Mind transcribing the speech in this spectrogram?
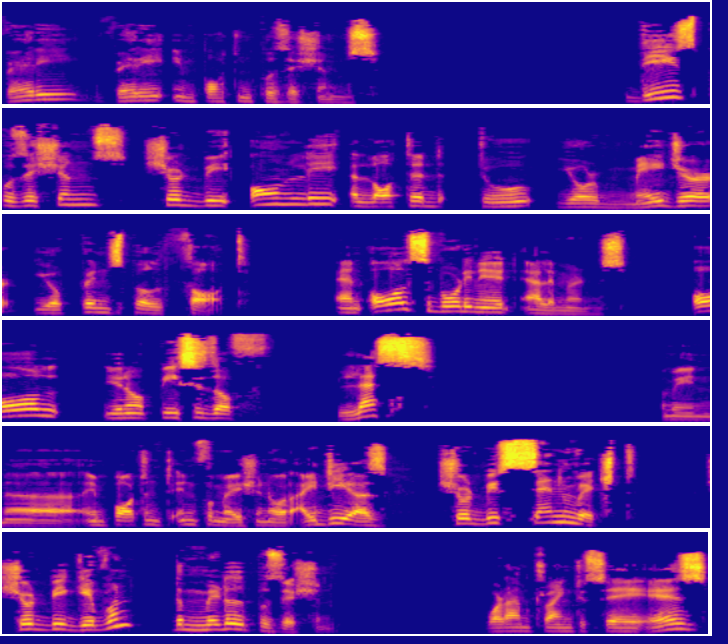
very, very important positions these positions should be only allotted to your major, your principal thought. And all subordinate elements, all, you know, pieces of less, I mean, uh, important information or ideas should be sandwiched, should be given the middle position. What I'm trying to say is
